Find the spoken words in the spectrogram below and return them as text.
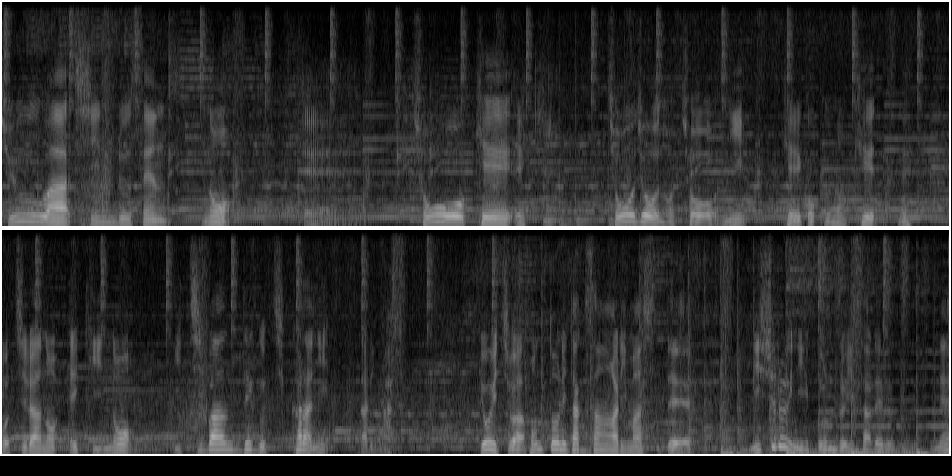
中和新路線の、えー、長京駅頂上の頂に渓谷の渓ですね。こちらの駅の一番出口からになります。夜市は本当にたくさんありまして2種類に分類されるんですね。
